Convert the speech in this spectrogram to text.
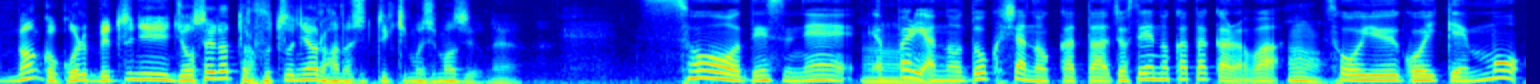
なんかこれ別に女性だったら普通にある話って気もしますよねそうですね、うん。やっぱりあの読者の方、女性の方からは、うん。そういうご意見も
